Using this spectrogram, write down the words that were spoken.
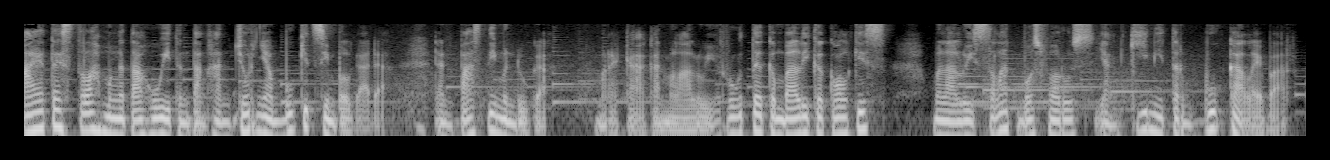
Aetes telah mengetahui tentang hancurnya Bukit Simpel Gada dan pasti menduga mereka akan melalui rute kembali ke Kolkis melalui Selat Bosforus yang kini terbuka lebar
